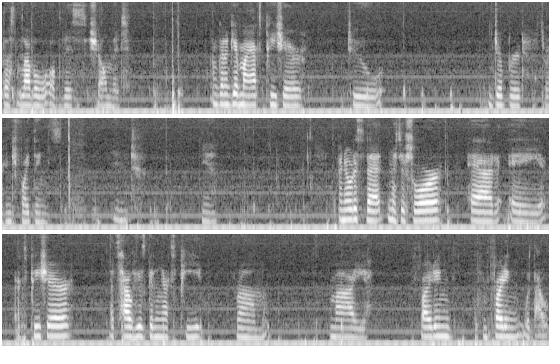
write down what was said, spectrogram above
the level of this Shelmet. I'm gonna give my XP share to Dirtbird so I can just fight things. And, yeah. I noticed that Mr. Sore had a XP share. That's how he was getting XP from my fighting, from fighting without,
